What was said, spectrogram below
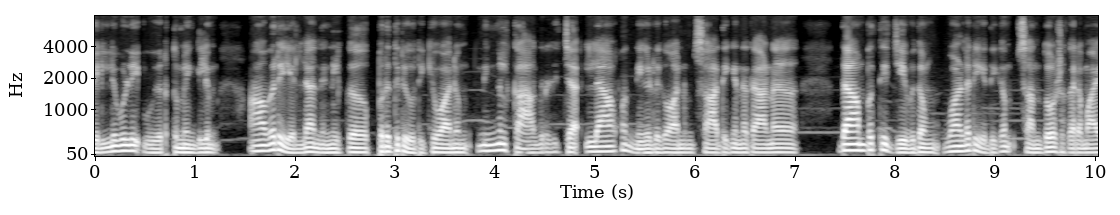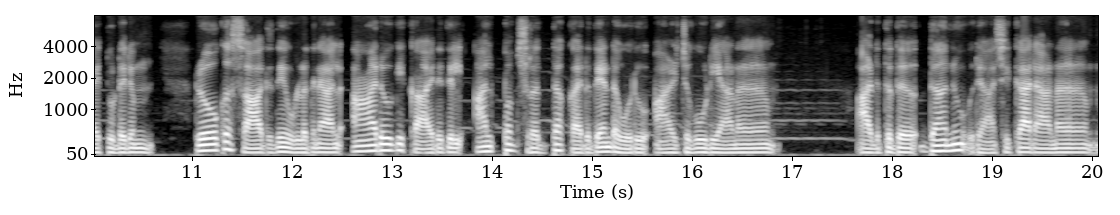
വെല്ലുവിളി ഉയർത്തുമെങ്കിലും അവരെയെല്ലാം നിങ്ങൾക്ക് പ്രതിരോധിക്കുവാനും നിങ്ങൾക്ക് ആഗ്രഹിച്ച ലാഭം നേടുവാനും സാധിക്കുന്നതാണ്. ദാമ്പത്യ ജീവിതം വളരെയധികം സന്തോഷകരമായി തുടരും. രോഗസാധ്യതയുള്ളതിനാൽ ആരോഗ്യകാര്യത്തിൽ അല്പം ശ്രദ്ധ കരുതേണ്ട ഒരു ആഴ്ച കൂടിയാണ്. അടുത്തത് ധനു രാശിക്കാരാണ്.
